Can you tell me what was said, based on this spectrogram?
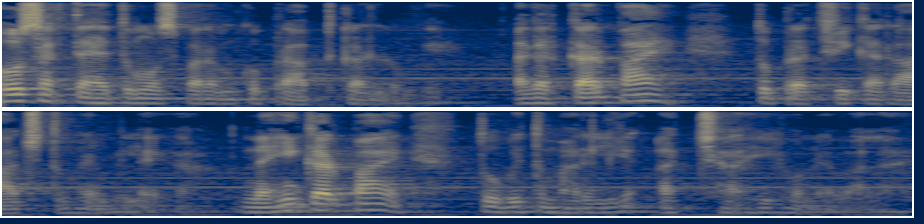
हो सकता है तुम उस परम को प्राप्त कर लोगे। अगर कर पाए तो पृथ्वी का राज तुम्हें मिलेगा। नहीं कर पाए तो भी तुम्हारे लिए अच्छा ही होने वाला है।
